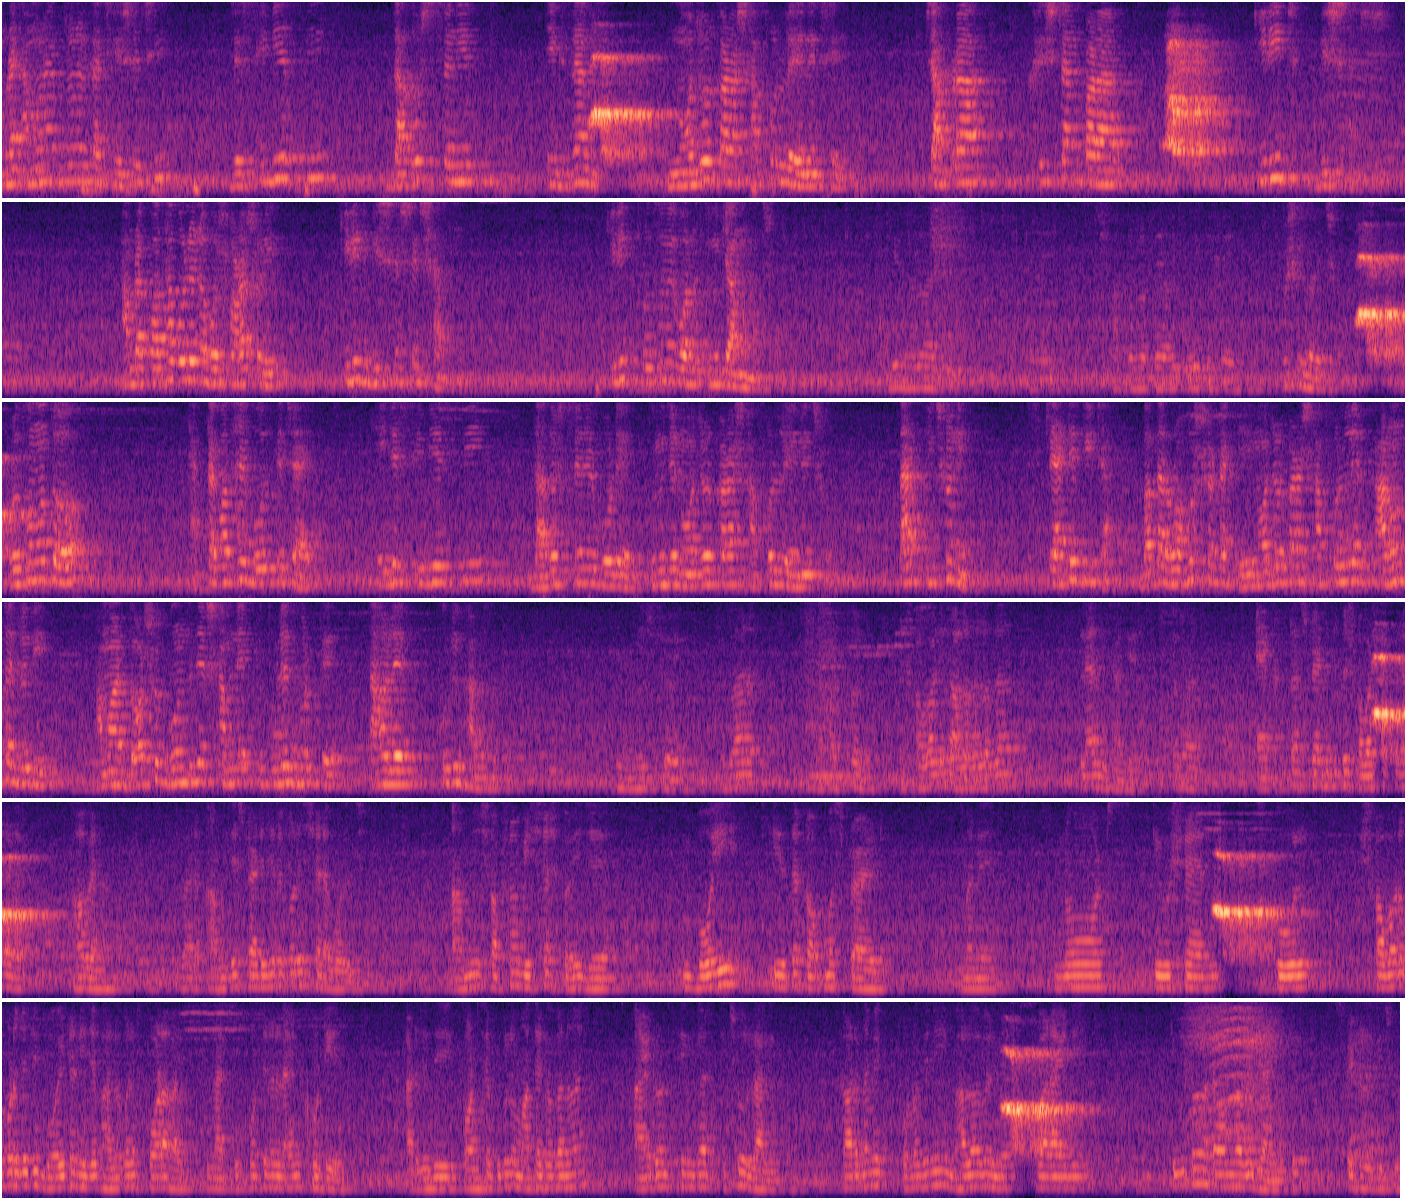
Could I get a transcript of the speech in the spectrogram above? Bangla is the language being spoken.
আমরা এমন একজনের কাছে এসেছি যে সিবিএসসি E দ্বাদশ শ্রেণির এক্সামে নজর কাড়া সাফল্য এনেছে চাপড়া খ্রিস্টান পাড়ার কিরিট বিশ্বাস। আমরা কথা বলে নেব সরাসরি কিরিট বিশ্বাসের সাথে। কিরিট প্রথমে বলো তুমি কেমন আছো? খুবই ভালো আছি। সাফল্যতে আমি খুবই খুশি হয়েছি। খুশি হয়েছ। প্রথমত একটা কথাই বলতে চাই, এই যে সিবিএসসি E দ্বাদশ শ্রেণির বোর্ডে তুমি যে নজর কাড়া সাফল্য এনেছো, তার পিছনে স্ট্র্যাটেজিটা বা তার রহস্যটাকে এই নজর কাড়া সাফল্যের কারণটা যদি আমার দর্শক বন্ধুদের সামনে একটু তুলে ধরতে, তাহলে খুবই ভালো হতো। নিশ্চয়ই। এবার সবারই আলাদা আলাদা প্ল্যান থাকে। এবার একটা স্ট্র্যাটেজিতে সবার হবে না। এবার আমি যে স্ট্র্যাটেজিটা করেছি সেটা বলছি আমি সবসময় বিশ্বাস করি যে বই is the top most priority মানে নোটস টিউশন স্কুল সবার উপরে যদি বইটা নিজে ভালো করে পড়া হয় লাইক প্রতিটা লাইন খুঁটিয়ে, আর যদি কনসেপ্টগুলো মাথায় ঢোকানো হয় আই ডোন্ট থিঙ্ক আর কিছু লাগে কারণ আমি কোনোদিনই ভালোভাবে নোটস বাড়াইনি টিউশনও তেমনভাবে যাইনি স্পেশাল কিছু,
